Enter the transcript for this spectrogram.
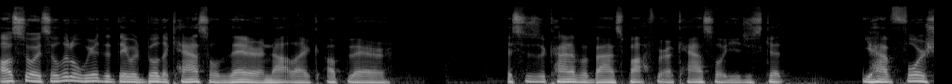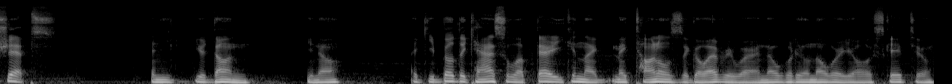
Also, it's a little weird that they would build a castle there and not like up there. This is a kind of a bad spot for a castle. You just get, you have four ships and you, you're done, you know? Like you build a castle up there, you can like make tunnels that go everywhere and nobody will know where you'll escape to.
